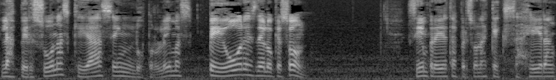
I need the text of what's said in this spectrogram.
las personas que hacen los problemas peores de lo que son. Siempre hay estas personas que exageran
